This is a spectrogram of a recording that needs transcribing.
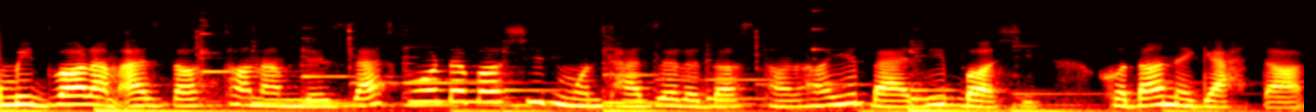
امیدوارم از داستانم لذت برده باشید منتظر داستانهای بعدی باشید. خدا نگهدار.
